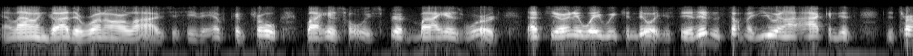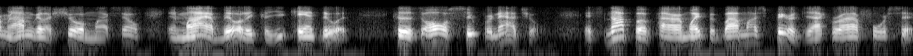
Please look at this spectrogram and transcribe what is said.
and allowing God to run our lives. You see, to have control by His Holy Spirit, by His Word. That's the only way we can do it. You see, it isn't something that you and I, I can just determine. I'm going to show them myself in my ability because you can't do it because it's all supernatural. It's not by power and might, but by my Spirit. Zechariah four six.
